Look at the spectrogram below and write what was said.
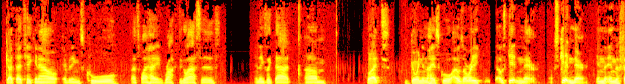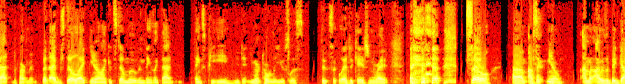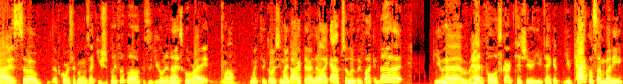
Got that taken out. Everything's cool. That's why I rock the glasses and things like that. Um, but going into high school, I was already I was getting there. I was getting there in the in the fat department, but I'm still like you know I could still move and things like that. Thanks PE, you didn't you weren't totally useless. Physical education, right? so um, I was like, you know, I'm was a big guy, so of course everyone was like, you should play football because you're going into high school, right? Well, went to go see my doctor, and they're like, absolutely fucking not. You have a head full of scar tissue. You take a you tackle somebody,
